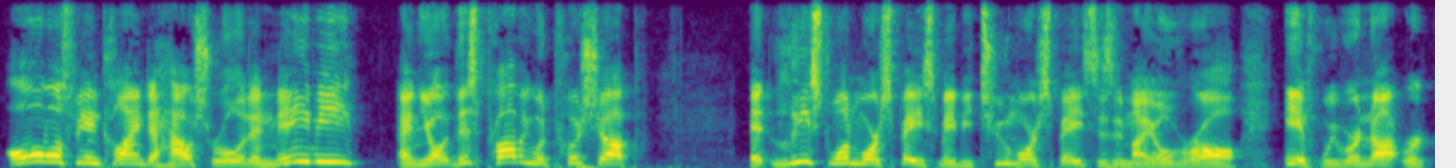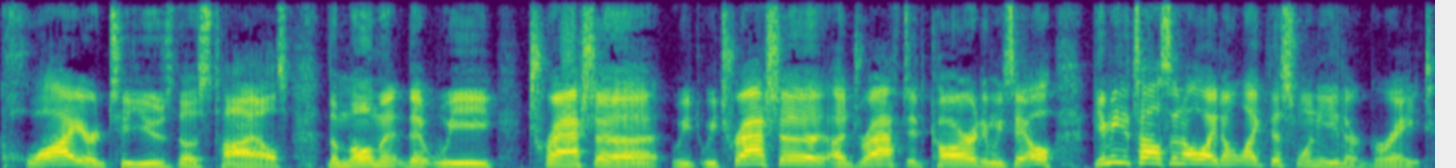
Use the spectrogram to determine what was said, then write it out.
almost be inclined to house rule it and maybe, and you know, this probably would push up at least one more space, maybe two more spaces in my overall, if we were not required to use those tiles the moment that we trash a we, we trash a, a drafted card and we say, oh, give me the tiles and oh, I don't like this one either. Great.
